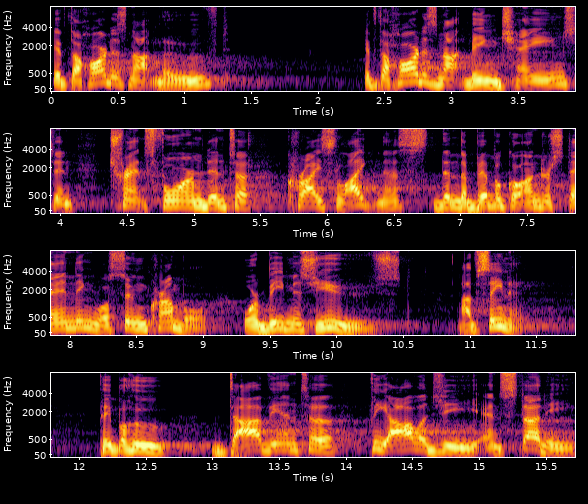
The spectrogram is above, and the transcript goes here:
If the heart is not moved, if the heart is not being changed and transformed into Christ likeness, then the biblical understanding will soon crumble or be misused. I've seen it. People who dive into theology and study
